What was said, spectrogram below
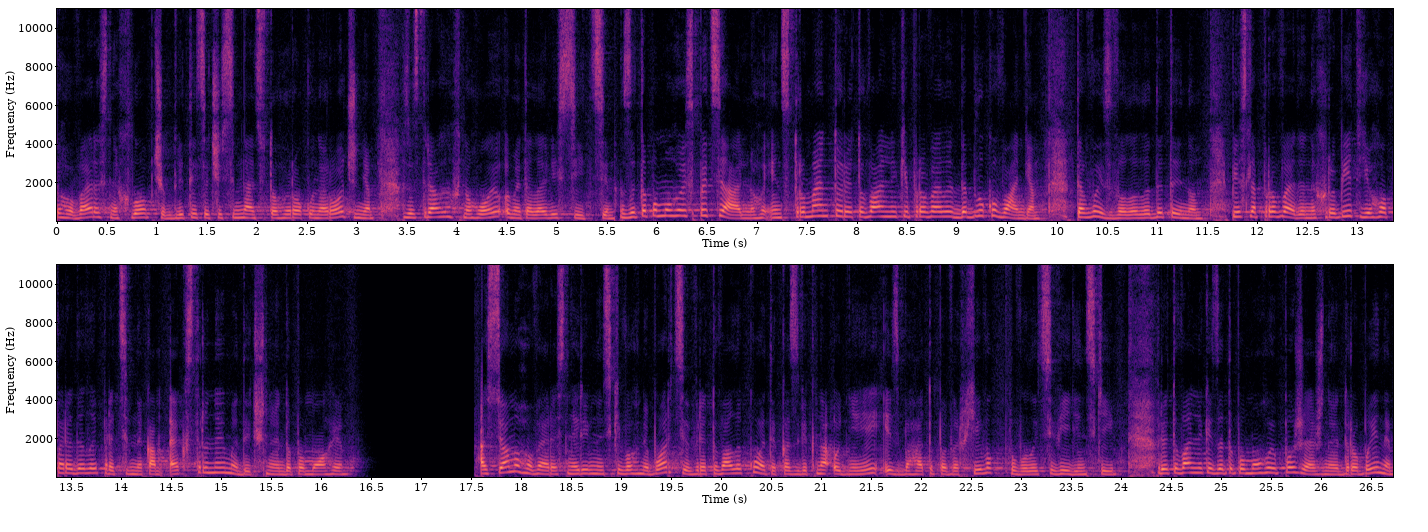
вересня хлопчик 2017 року народження застряг ногою у металевій сітці. За допомогою спеціального інструменту рятувальники провели деблокування та визволили дитину. Після проведених робіт його передали працівникам екстреної медичної допомоги. А 7 вересня рівненські вогнеборці врятували котика з вікна однієї із багатоповерхівок по вулиці Відінській. Рятувальники за допомогою пожежної дробини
